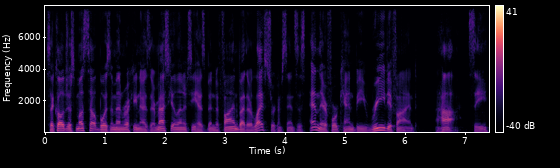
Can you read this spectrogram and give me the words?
Psychologists must help boys and men recognize their masculinity has been defined by their life circumstances and therefore can be redefined. Aha, see?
